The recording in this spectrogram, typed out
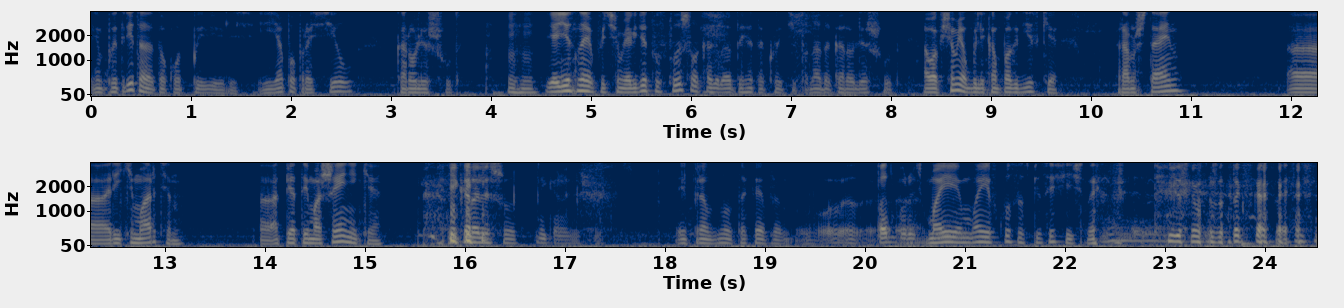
MP3 тогда только вот появились, и я попросил Король и Шут. мгм. Я не знаю почему, я где-то услышал когда-то, я такой, типа, надо Король и Шут. А вообще у меня были компакт-диски Рамштайн, э, Рики Мартин, э, Отпетые мошенники и Король Шут. И король шут. И прям, ну, такая прям... э, Подборочка. Мои, мои вкусы специфичны, если можно так сказать.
